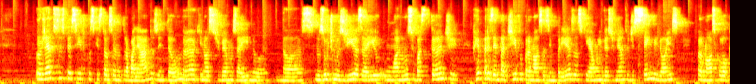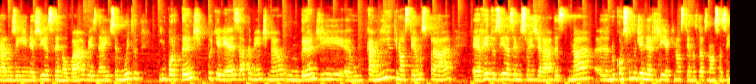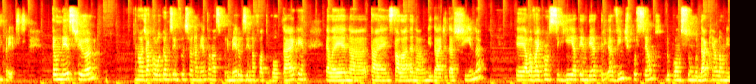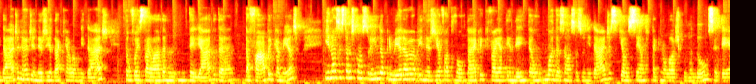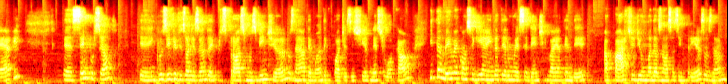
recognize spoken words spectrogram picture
Projetos específicos que estão sendo trabalhados, então, né? Aqui nós tivemos aí no, nos, nos últimos dias aí um anúncio bastante representativo para nossas empresas, que é um investimento de 100 milhões para nós colocarmos em energias renováveis, né? Isso é muito importante porque ele é exatamente, né, um grande é, o caminho que nós temos para é, reduzir as emissões geradas na, é, no consumo de energia que nós temos das nossas empresas. Então, neste ano, nós já colocamos em funcionamento a nossa primeira usina fotovoltaica, ela é está instalada na unidade da China, ela vai conseguir atender a 20% do consumo daquela unidade, né, de energia daquela unidade. Então, foi instalada no, telhado da, da fábrica mesmo. E nós estamos construindo a primeira energia fotovoltaica que vai atender, então, uma das nossas unidades, que é o Centro Tecnológico Randon, CTR, é 100% é, inclusive visualizando aí para os próximos 20 anos, né, a demanda que pode existir neste local, e também vai conseguir ainda ter um excedente que vai atender a parte de uma das nossas empresas, né?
